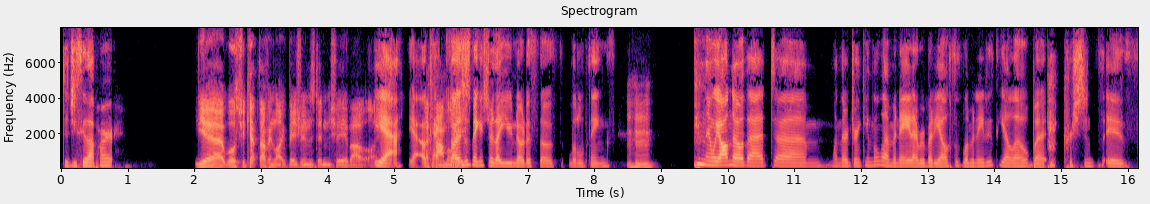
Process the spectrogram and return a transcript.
Did you see that part? Yeah, well, she kept having like visions, didn't she, about like yeah, yeah. Okay. So I was just making sure that you noticed those little things. hmm and we all know that um, when they're drinking the lemonade, everybody else's lemonade is yellow, but Christian's is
